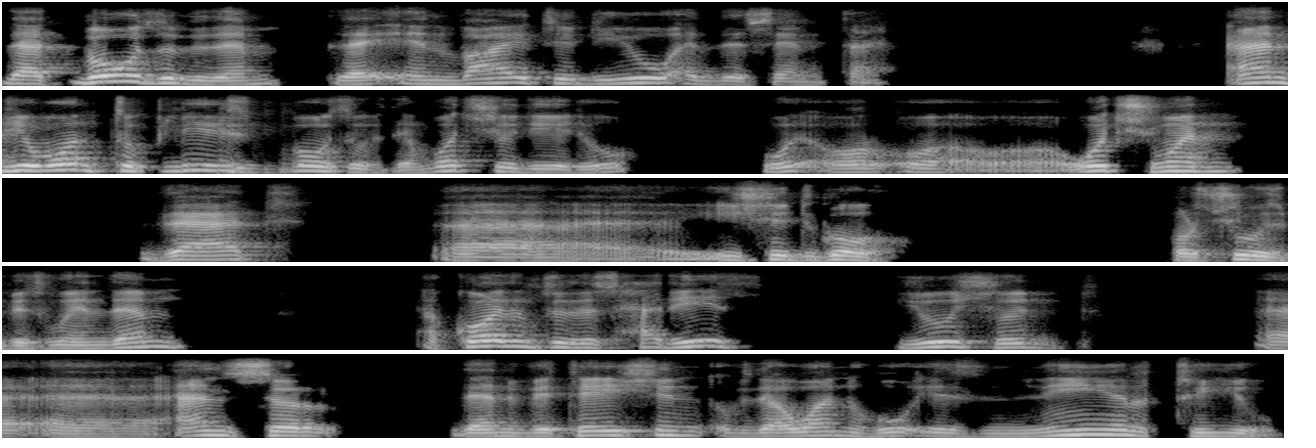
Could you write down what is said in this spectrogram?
that both of them, they invited you at the same time. And you want to please both of them. What should you do? Or, or, which one that uh, you should go or choose between them? According to this hadith, you should uh, uh, answer the invitation of the one who is near to you.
